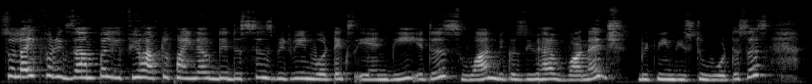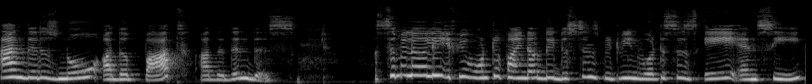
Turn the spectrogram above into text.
So like for example, if you have to find out the distance between vertex A and B, it is 1 because you have one edge between these two vertices and there is no other path other than this. Similarly, if you want to find out the distance between vertices A and C,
